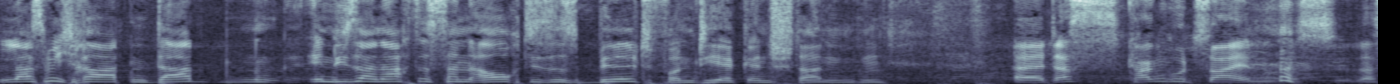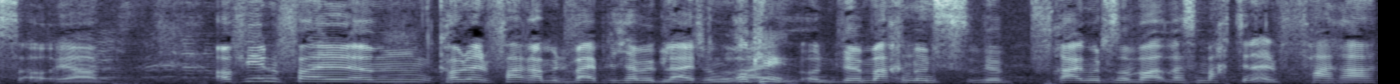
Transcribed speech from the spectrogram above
lass mich raten, da, in dieser Nacht ist dann auch dieses Bild von Dirk entstanden. Äh, das kann gut sein. Das, das, ja. Auf jeden Fall ähm, kommt ein Pfarrer mit weiblicher Begleitung rein. Okay. Und wir machen uns, wir fragen uns so, wa- was macht denn ein Pfarrer?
